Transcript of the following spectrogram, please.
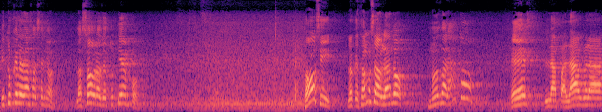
¿Y tú qué le das al Señor? Las obras de tu tiempo. No, si lo que estamos hablando no es barato, es la palabra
